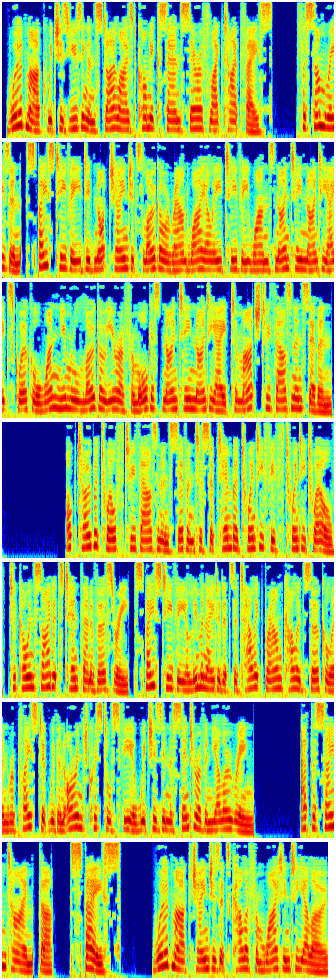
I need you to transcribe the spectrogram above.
wordmark which is using an stylized Comic Sans serif-like typeface. For some reason, Space TV did not change its logo around YLE TV1's 1998 Squircle 1 numeral logo era from August 1998 to March 2007. October 12, 2007 to September 25, 2012, to coincide its 10th anniversary, Space TV eliminated its italic brown-colored circle and replaced it with an orange crystal sphere which is in the center of an yellow ring. At the same time, the «space» wordmark changes its color from white into yellow.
